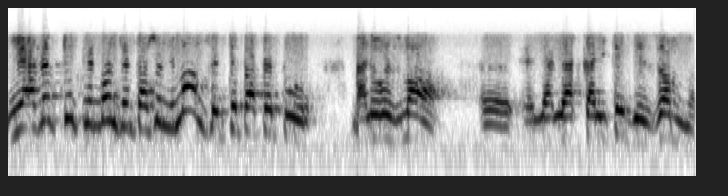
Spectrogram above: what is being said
Mais avec toutes les bonnes intentions du monde, ce n'était pas fait pour, malheureusement, euh, la, qualité des hommes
